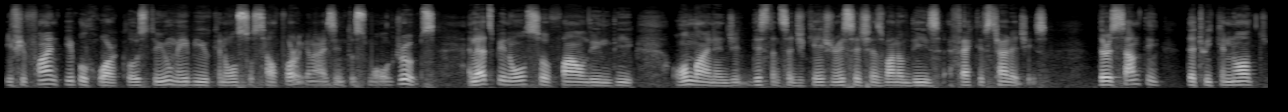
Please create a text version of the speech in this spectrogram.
if you find people who are close to you, maybe you can also self-organize into small groups. And that's been also found in the online and distance education research as one of these effective strategies. There's something that we cannot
